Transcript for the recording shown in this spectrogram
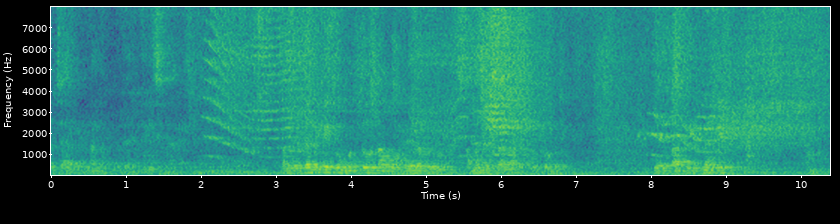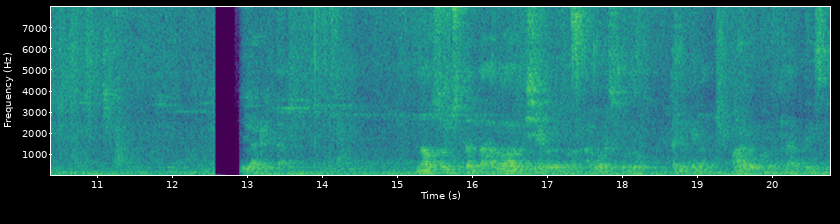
ವಿಚಾರಗಳನ್ನ ನಮ್ಮ ಮುಂದೆ ತಿಳಿಸಿದ್ದಾರೆ. ಅದರ ತನಿಖೆಗೂ ಮೊದಲು ನಾವು ಹೇಳಲು ಸಮಂಜಸವಾಗಿಕೊಂಡು ಇವತ್ತು ಆ ನಿಟ್ಟಿನಲ್ಲಿ ಜಿಲ್ಲಾಡಳಿತ ನಾವು ಸೂಚಿಸಿದಂಥ ಹಲವಾರು ವಿಷಯಗಳನ್ನು ಅಳವಡಿಸಿಕೊಂಡು ತನಿಖೆಯನ್ನು ಮಾಡಬೇಕು ಅಂತ ನಾನು ತಿಳಿಸಿದೆ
